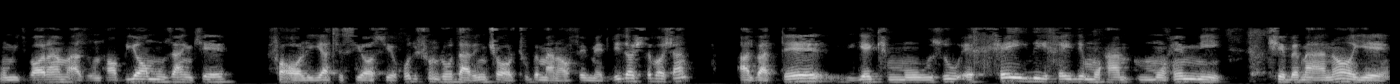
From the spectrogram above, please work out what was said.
امیدوارم از اونها بیاموزن که فعالیت سیاسی خودشون رو در این چارچوب منافع ملی داشته باشن. البته یک موضوع خیلی خیلی مهم مهمی که به معنای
